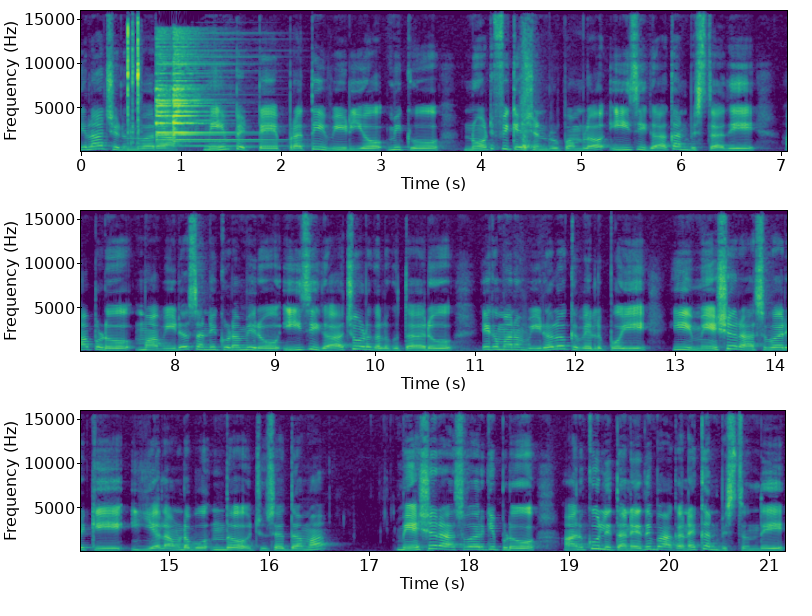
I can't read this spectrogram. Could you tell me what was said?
ఇలా చేయడం ద్వారా మేము పెట్టే ప్రతి వీడియో మీకు నోటిఫికేషన్ రూపంలో ఈజీగా కనిపిస్తుంది. అప్పుడు మా వీడియోస్ అన్నీ కూడా మీరు ఈజీగా చూడగలుగుతారు. ఇక మనం వీడియోలోకి వెళ్ళిపోయి ఈ మేష రాశి వారికి ఎలా ఉండబోతుందో చూసేద్దామా? మేషరాశి వారికి ఇప్పుడు అనుకూలిత అనేది బాగానే కనిపిస్తుంది.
